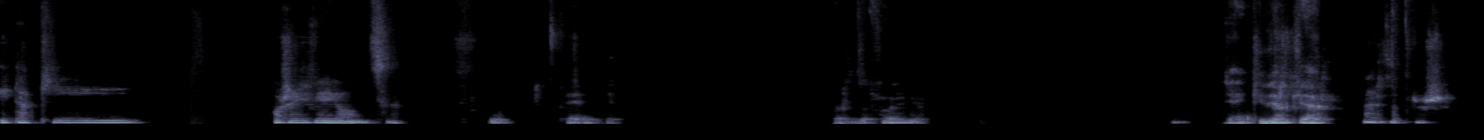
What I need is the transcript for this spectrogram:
i taki orzeźwiający. Pięknie. Bardzo fajnie. Dzięki wielkie. Bardzo proszę.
